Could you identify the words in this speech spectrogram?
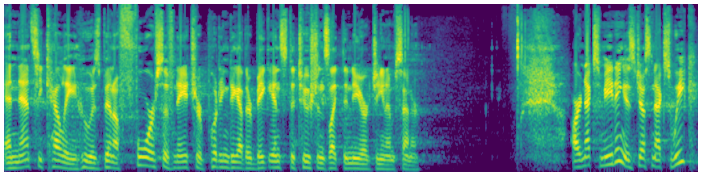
and Nancy Kelly, who has been a force of nature putting together big institutions like the New York Genome Center. Our next meeting is just next week.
